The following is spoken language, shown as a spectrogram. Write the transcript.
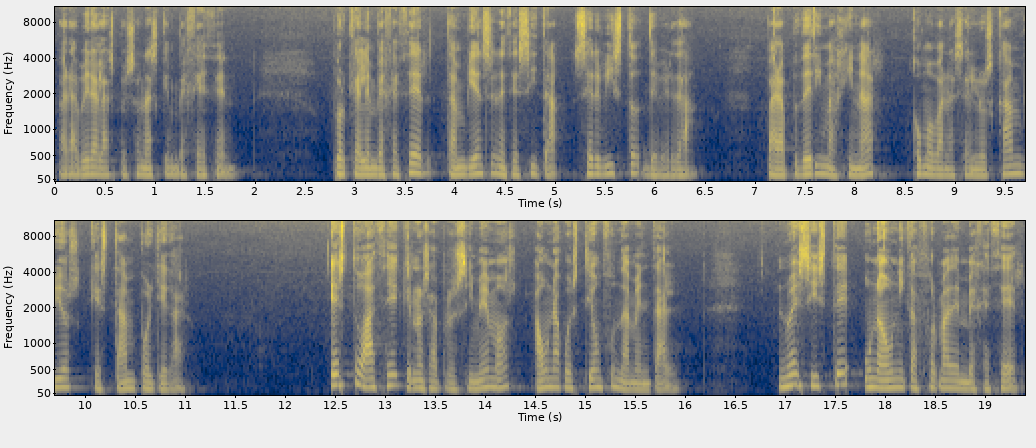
para ver a las personas que envejecen, porque al envejecer también se necesita ser visto de verdad, para poder imaginar cómo van a ser los cambios que están por llegar. Esto hace que nos aproximemos a una cuestión fundamental, no existe una única forma de envejecer,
